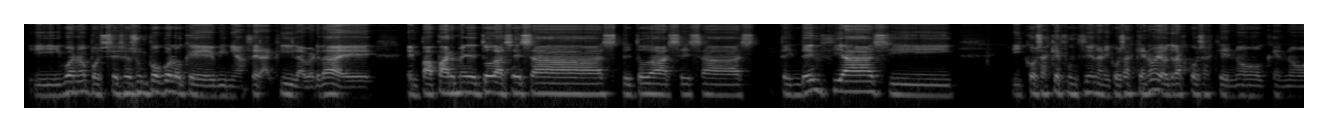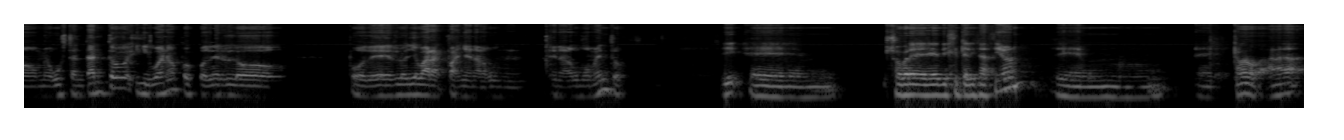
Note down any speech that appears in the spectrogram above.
Y bueno, pues eso es un poco lo que vine a hacer aquí, la verdad, eh, empaparme de todas esas, de todas esas tendencias y, cosas que funcionan y cosas que no, y otras cosas que no, que no me gustan tanto, y bueno, pues poderlo, poderlo llevar a España en algún, en algún momento. Eh, sobre digitalización, Em, eh, claro, ahora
